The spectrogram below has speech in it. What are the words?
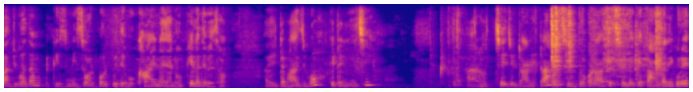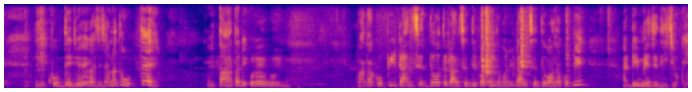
কাজু বাদাম, একটু কিশমিশ, অল্প অল্পই দেবো, খায় না যেন, ফেলে দেবে সব। আর এটা ভাজবো, কেটে নিয়েছি। আর হচ্ছে যে ডালটা সিদ্ধ করা আছে ছেলেকে তাড়াতাড়ি করে যে খুব দেরি হয়ে গেছে, জানো তো উঠতে? তাড়াতাড়ি করে ওই বাঁধাকপি, ডাল সেদ্ধ, ও তো ডাল সেদ্ধই পছন্দ করে, ডাল সেদ্ধ, বাঁধাকপি আর ডিম ভেজে দিয়েছি ওকে।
